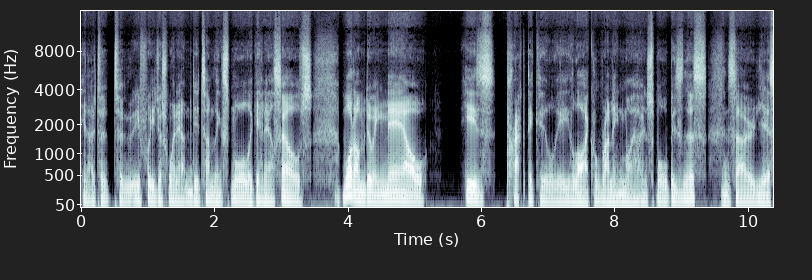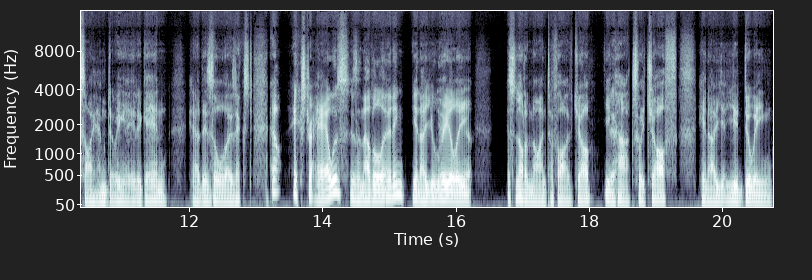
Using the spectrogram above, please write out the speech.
you know, to, to if we just went out and did something small again ourselves. What I'm doing now is practically like running my own small business. And so, yes, I am doing it again. You know, there's all those extra extra hours is another learning. You know, you Yeah, really, yeah. It's not a nine to five job. You Yeah. can't switch off. You know, you- you're doing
